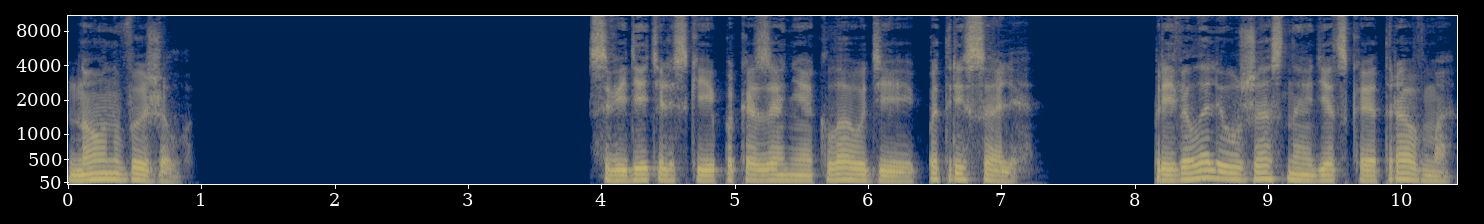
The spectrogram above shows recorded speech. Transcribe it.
но он выжил. Свидетельские показания Клаудии потрясали. Привела ли ужасная детская травма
